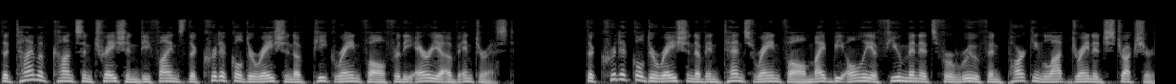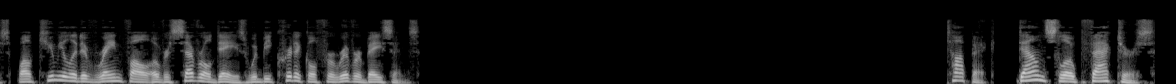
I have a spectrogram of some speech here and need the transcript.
The time of concentration defines the critical duration of peak rainfall for the area of interest. The critical duration of intense rainfall might be only a few minutes for roof and parking lot drainage structures, while cumulative rainfall over several days would be critical for river basins. Downslope factors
